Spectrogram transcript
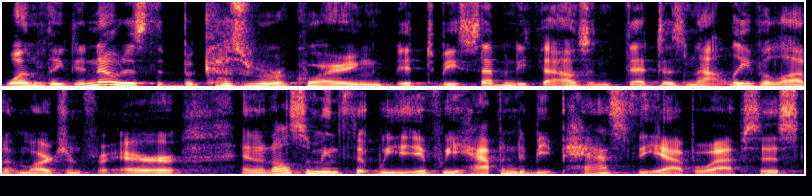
one thing to note is that because we're requiring it to be 70,000, that does not leave a lot of margin for error, and it also means that we, if we happen to be past the apoapsis,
